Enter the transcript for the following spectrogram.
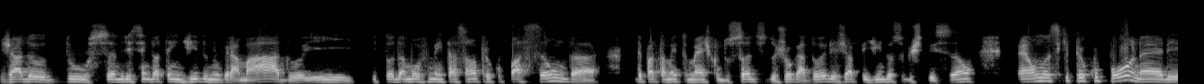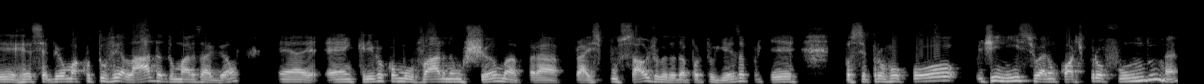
já do, do Sandri sendo atendido no gramado e, e toda a movimentação, a preocupação da, do departamento médico do Santos, dos jogadores já pedindo a substituição. É um lance que preocupou, né? Ele recebeu uma cotovelada do Marzagão. É, é incrível como o VAR não chama para expulsar o jogador da portuguesa, porque você provocou, de início era um corte profundo, né?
